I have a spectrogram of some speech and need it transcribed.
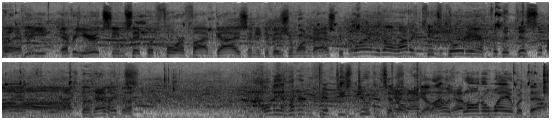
Well, every every year it seems they put four or five guys into Division One basketball. Well, you know, a lot of kids go there for the discipline, Oh. for the oh. academics. Only 150 students at Oak Hill. I was blown away with that.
